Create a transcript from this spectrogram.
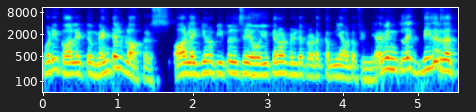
what do you call it uh, mental blockers? Or like you know people say oh you cannot build a product company out of india. I mean like these are the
